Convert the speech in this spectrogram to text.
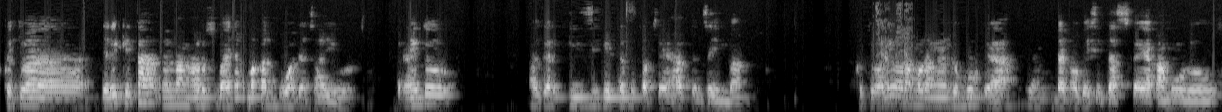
Kecuali jadi kita memang harus banyak makan buah dan sayur. Karena itu agar gizi kita tetap sehat dan seimbang. Kecuali orang-orang yang gemuk ya, yang dan obesitas kayak kamu loh.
